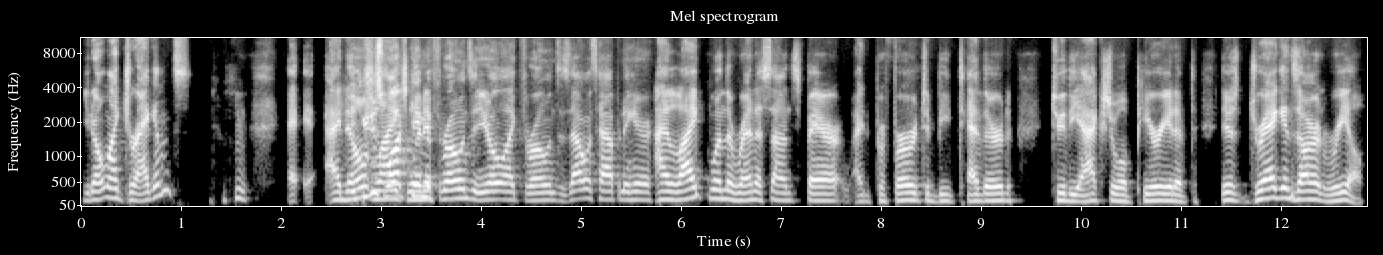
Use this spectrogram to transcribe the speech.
You don't like dragons? I, I don't you just like watch Game it- of Thrones and you don't like Thrones? Is that what's happening here? I like when the Renaissance fair. I'd prefer to be tethered to the actual period of. T- There's dragons aren't real.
